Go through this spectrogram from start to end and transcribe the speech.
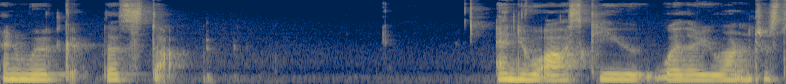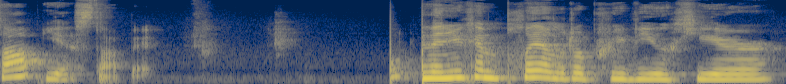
and we're good. Let's stop and it will ask you whether you want to stop. Yes, stop it. And then you can play a little preview here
